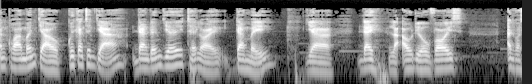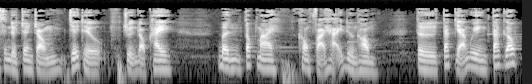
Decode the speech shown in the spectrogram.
Anh Khoa mến chào quý khán thính giả đang đến với thể loại đam mỹ và đây là Audio Voice. Anh Khoa xin được trân trọng giới thiệu truyện đọc hay Bên tóc mai không phải hải đường hồng, từ tác giả nguyên tác gốc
